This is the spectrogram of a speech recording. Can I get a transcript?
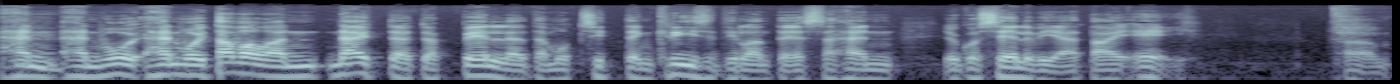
hän, mm. hän, voi, hän voi tavallaan näyttäytyä pelleltä, mutta sitten kriisitilanteessa hän joko selviää tai ei. Um,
